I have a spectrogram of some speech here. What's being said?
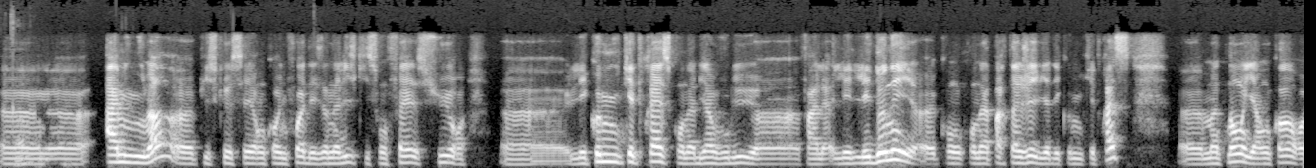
euh, à minima, euh, puisque c'est encore une fois des analyses qui sont faites sur euh, les communiqués de presse qu'on a bien voulu, enfin les, données qu'on a partagées via des communiqués de presse. maintenant, il y a encore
